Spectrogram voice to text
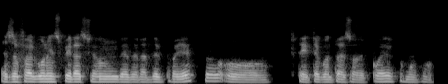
¿Eso fue alguna inspiración detrás del proyecto o te diste cuenta de eso después? ¿Cómo fue?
